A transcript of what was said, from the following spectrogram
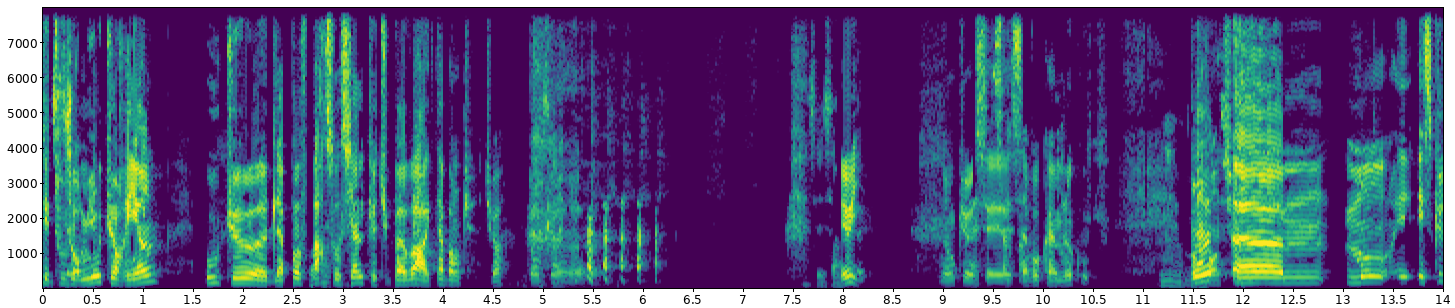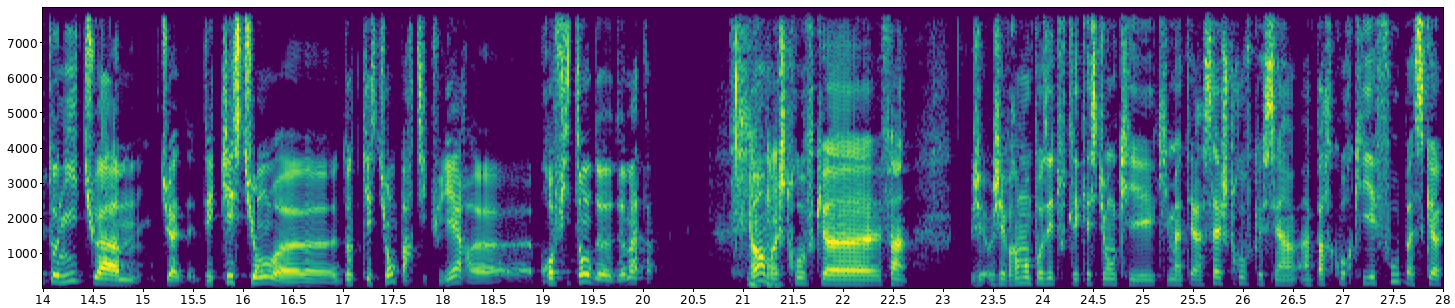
es toujours mieux que rien ou que euh, de la pauvre part sociale que tu peux avoir avec ta banque, tu vois. Donc, euh, c'est ça. Et oui. Donc, c'est, ça vaut quand même le coup. Mmh. Bon, mon, est-ce que Tony, tu as, tu as des questions, d'autres questions particulières Profitons de, de matin. Non, moi je trouve que, enfin, j'ai vraiment posé toutes les questions qui, m'intéressaient. Je trouve que c'est un, parcours qui est fou parce que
